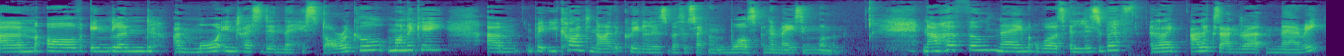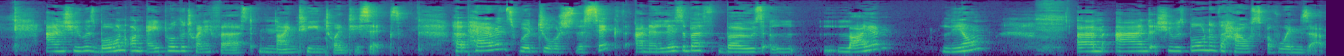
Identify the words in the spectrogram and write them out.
um, of England. I'm more interested in the historical monarchy, um, but you can't deny that Queen Elizabeth II was an amazing woman. Now her full name was Elizabeth Alexandra Mary and she was born on April the 21st, 1926. Her parents were George VI and Elizabeth Bowes Lyon, Leon um, and she was born of the House of Windsor.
